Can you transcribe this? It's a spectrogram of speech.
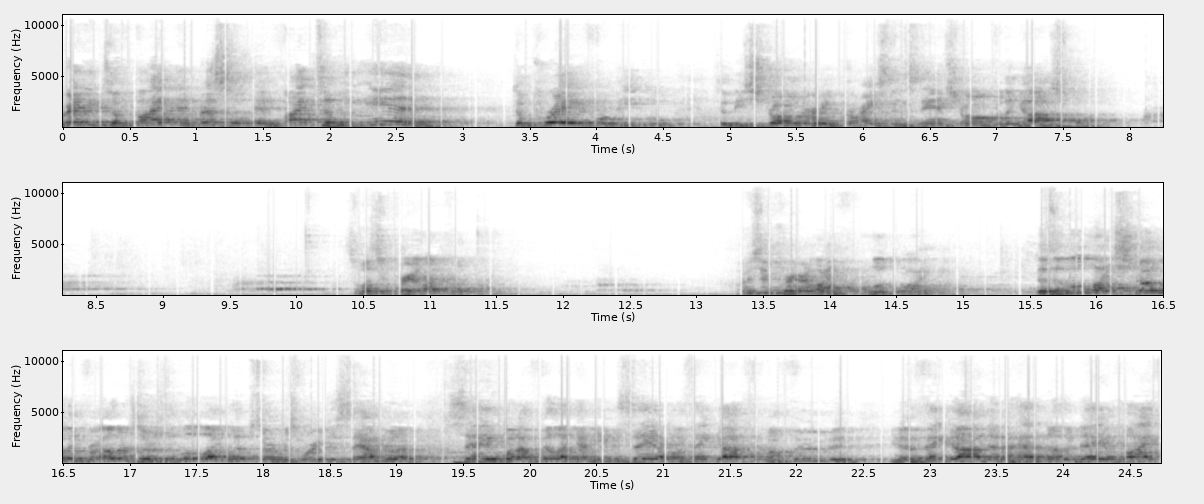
ready to fight and wrestle and fight to the end to pray for people to be stronger in Christ and stand strong for the gospel? So, what's your prayer life look like? What does your prayer life look like? Does it look like struggling for others, or does it look like lip service where you just say, I'm going to say what I feel like I need to say. I'm going to thank God for my food and, you know, thank God that I had another day of life.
